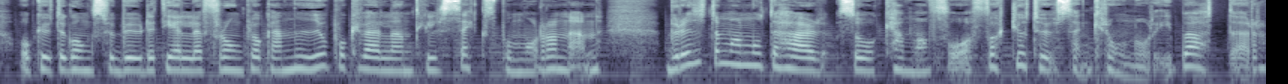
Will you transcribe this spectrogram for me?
och utegångsförbudet gäller från klockan 9 på kvällen till 6 på morgonen. Bryter man mot det här så kan man få 40 000 kronor i böter.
